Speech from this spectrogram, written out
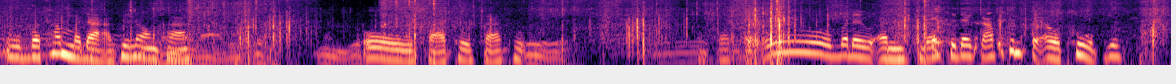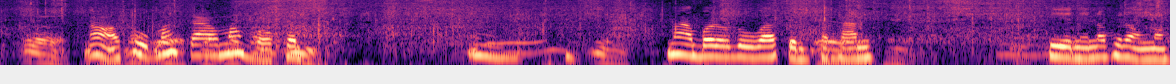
โอ้บ่ธรรมดาพี่น้องค่ะ โอ้สาธุสาธุโอ้บ่ได้อันเดี๋ยวสิได้กลับขึ้นไปเอาถูกอยู่ เออเนาะเอาถูกมากาวมาบอกเพิ่นอืมมาบ่รู้ว่าเป็นสถานที่อันนี้เนาะพี่น้องเนาะ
